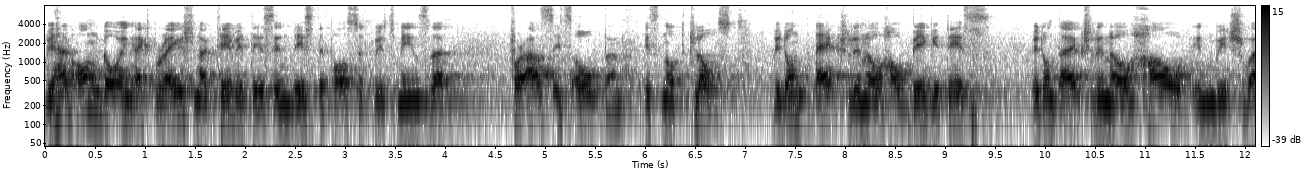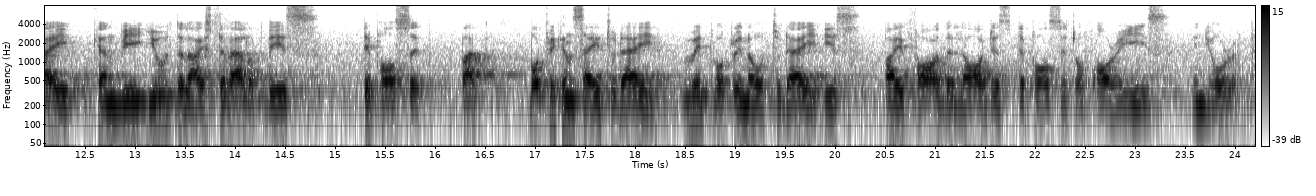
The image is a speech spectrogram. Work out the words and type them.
We have ongoing exploration activities in this deposit, which means that for us it's open, it's not closed. We don't actually know how big it is. We don't actually know how, in which way can we utilize, develop this deposit. But what we can say today, with what we know today, is by far the largest deposit of REEs in Europe.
